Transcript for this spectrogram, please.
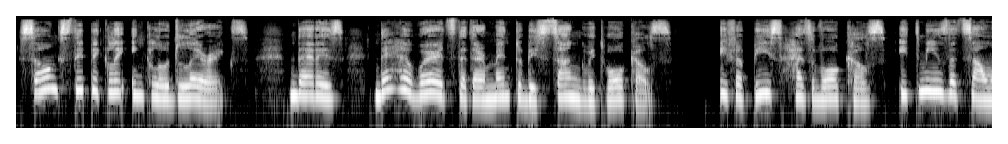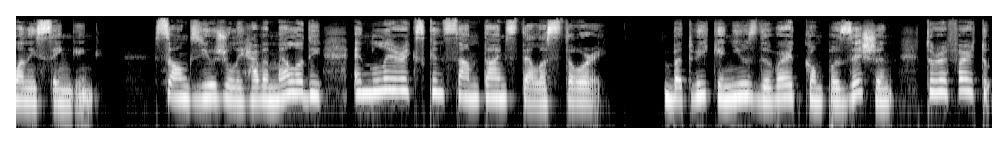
Songs typically include lyrics. That is, they have words that are meant to be sung with vocals. If a piece has vocals, it means that someone is singing. Songs usually have a melody and lyrics can sometimes tell a story. But we can use the word composition to refer to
